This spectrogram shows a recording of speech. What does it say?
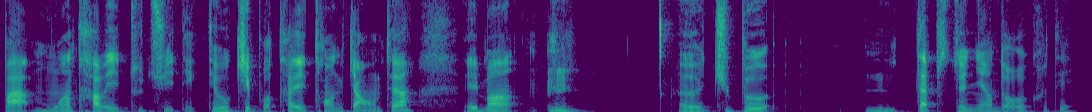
pas moins travailler tout de suite et que tu es OK pour travailler 30-40 heures, eh ben, euh, tu peux t'abstenir de recruter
